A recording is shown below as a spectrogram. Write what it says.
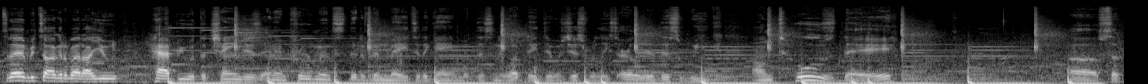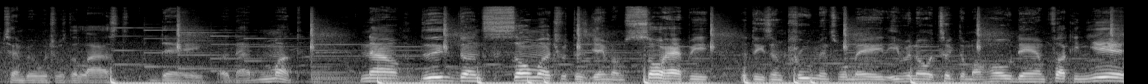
Today I'll be talking about are you happy with the changes and improvements that have been made to the game with this new update that was just released earlier this week on Tuesday of September, which was the last day of that month. Now, they've done so much with this game. I'm so happy that these improvements were made, even though it took them a whole damn fucking year.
